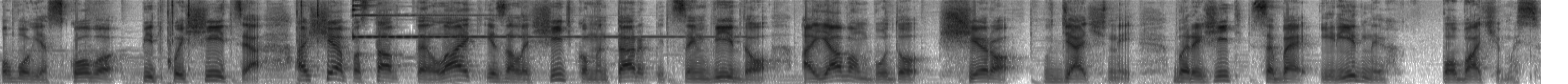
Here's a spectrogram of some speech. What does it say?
обов'язково підпишіться. А ще поставте лайк і залишіть коментар під цим відео. А я вам буду щиро вдячний. Бережіть себе і рідних. Побачимось.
